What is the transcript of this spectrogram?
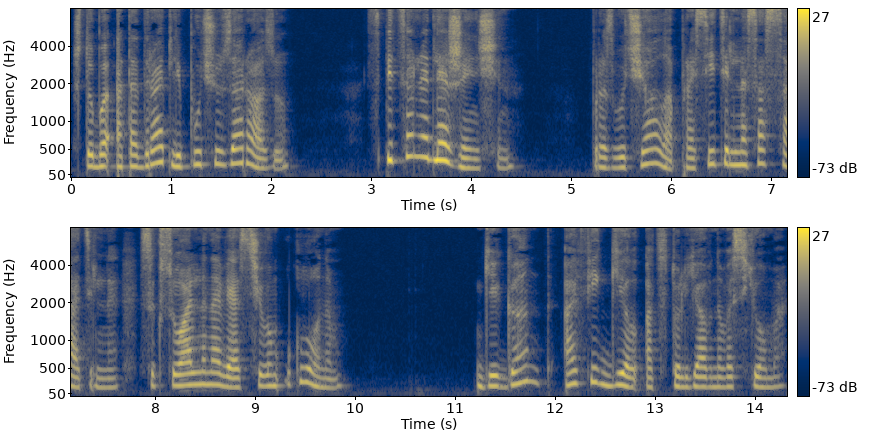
чтобы отодрать липучую заразу. «Специально для женщин» прозвучало просительно-сосательно, сексуально навязчивым уклоном. Гигант офигел от столь явного съема.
